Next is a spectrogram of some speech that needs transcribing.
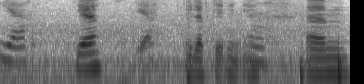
Yeah. Yeah. Yeah. You loved it, didn't you? Um,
